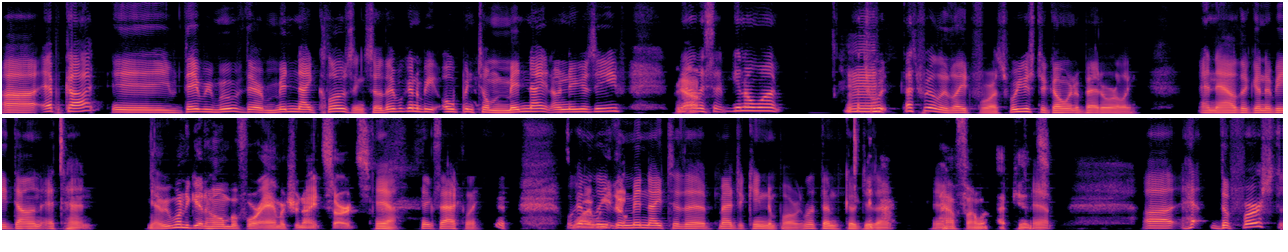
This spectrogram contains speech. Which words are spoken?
Uh, Epcot, uh, they removed their midnight closing. So they were going to be open till midnight on New Year's Eve. Now Yeah. they said, you know what? That's, Mm, re- that's really late for us. We're used to going to bed early. And now they're going to be done at 10. yeah, we want to get home before amateur night starts. Yeah, exactly. We're going to we leave the midnight to the Magic Kingdom Park. Let them go do that. Yeah. Have fun with that, kids. Yeah. Uh, the first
